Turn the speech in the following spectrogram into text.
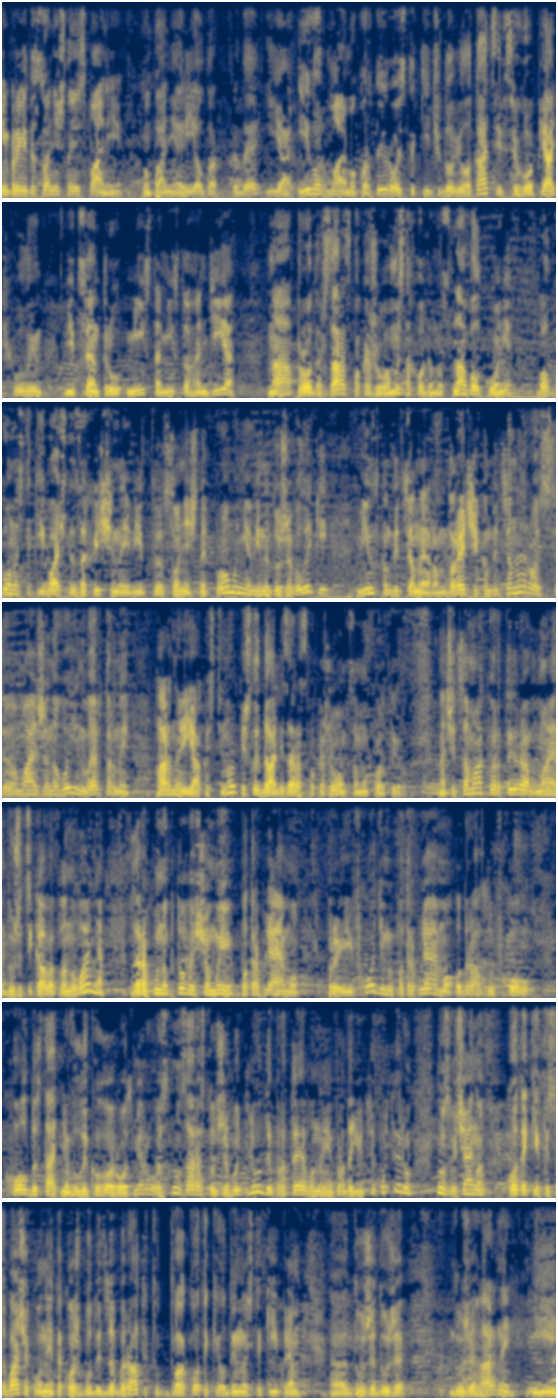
Всім привіт із сонячної Іспанії. Компанія Realtor 3D і я, Ігор, маємо квартиру. Ось такі чудові локації. Всього 5 хвилин від центру міста, місто Гандія. На продаж. Зараз покажу вам. Ми знаходимося на балконі. Балкон ось такий, бачите, захищений від е, сонячних променів. Він не дуже великий. Він з кондиціонером. До речі, кондиціонер ось е, майже новий, інверторний, гарної якості. Ну, пішли далі. Зараз покажу вам саму квартиру. Значить, сама квартира має дуже цікаве планування за рахунок того, що ми потрапляємо при вході, ми потрапляємо одразу в хол. Хол достатньо великого розміру. Ось ну зараз тут живуть люди, проте вони продають цю квартиру. Ну, звичайно, котиків і собачок вони також будуть забирати. Тут два котики, один ось такий, прям дуже дуже гарний і.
